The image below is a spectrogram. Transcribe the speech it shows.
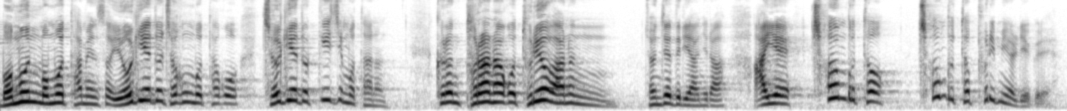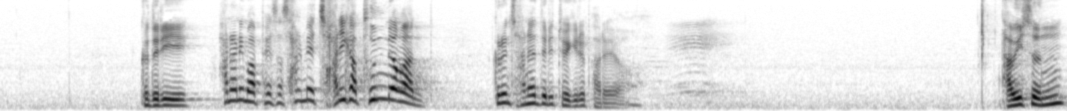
머뭇머뭇하면서 여기에도 적응 못하고 저기에도 끼지 못하는 그런 불안하고 두려워하는 존재들이 아니라 아예 처음부터 처음부터 프리미어 리그래요. 그들이 하나님 앞에서 삶의 자리가 분명한 그런 자녀들이 되기를 바래요. 다윗은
